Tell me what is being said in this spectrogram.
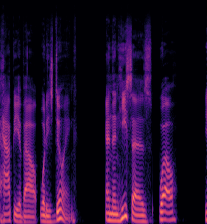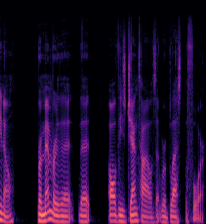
happy about what he's doing, and then he says, "Well, you know, remember that that all these Gentiles that were blessed before."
